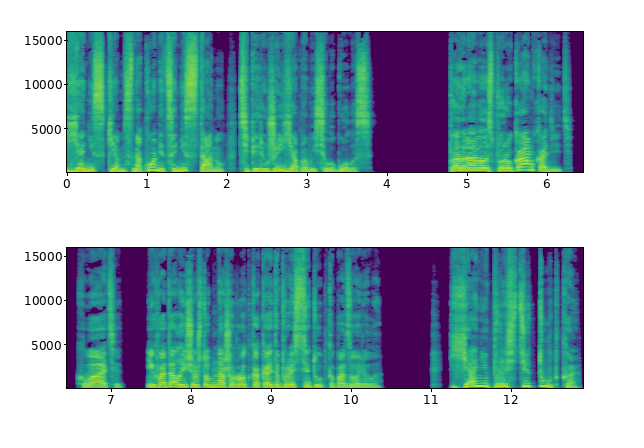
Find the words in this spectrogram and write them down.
Я ни с кем знакомиться не стану. Теперь уже и я повысила голос. Понравилось по рукам ходить? Хватит. Не хватало еще, чтобы наш род какая-то проститутка позорила. Я не проститутка.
